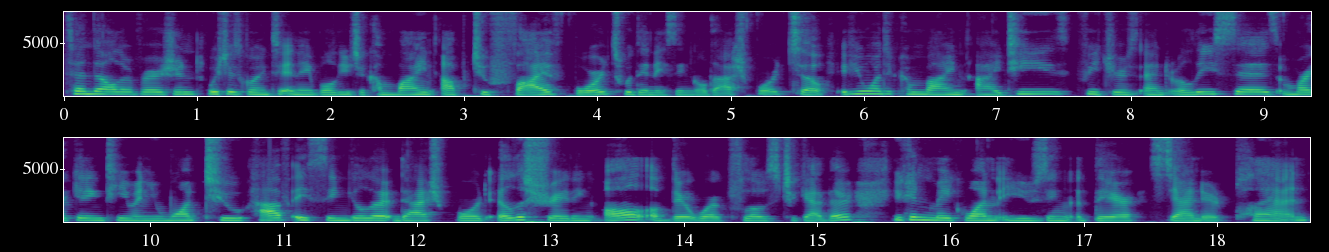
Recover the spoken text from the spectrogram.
$10 version, which is going to enable you to combine up to five boards within a single dashboard. So if you want to combine ITs, features and releases, marketing team, and you want to have a singular dashboard illustrating all of their workflows together, you can make one using their standard plan.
